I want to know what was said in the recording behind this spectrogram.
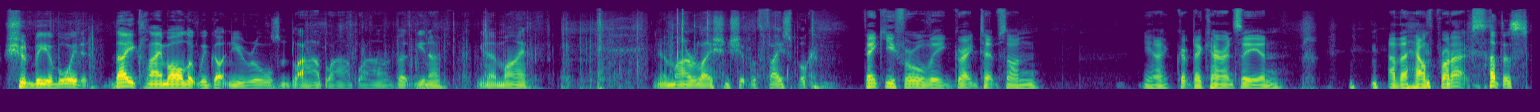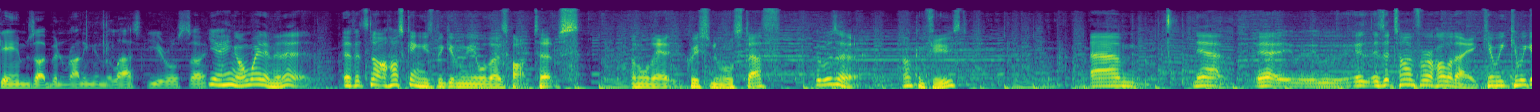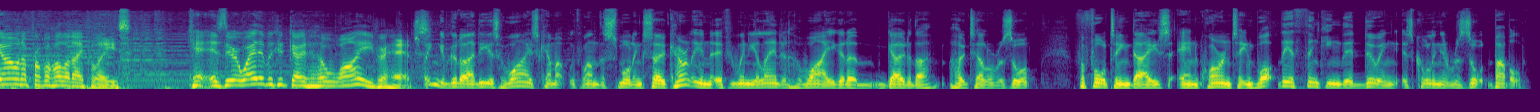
should be avoided. They claim, "Oh, look, we've got new rules and blah blah blah." But you know, you know my, you know my relationship with Facebook. Thank you for all the great tips on, you know, cryptocurrency and other health products. Other scams I've been running in the last year or so. Yeah, hang on, wait a minute. If it's not Hosking who's been giving me all those hot tips and all that questionable stuff, who was it? I'm confused. Um, now, uh, is it time for a holiday? Can we can we go on a proper holiday, please? Can, is there a way that we could go to Hawaii, perhaps? Speaking of good ideas, Hawaii's come up with one this morning. So currently, in, if when you land in Hawaii, you got to go to the hotel or resort for 14 days and quarantine. What they're thinking they're doing is calling a resort bubble.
